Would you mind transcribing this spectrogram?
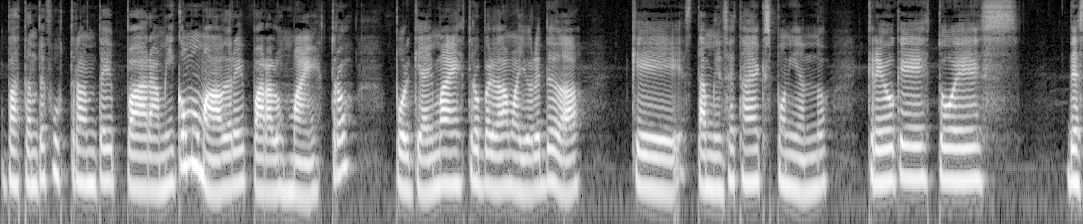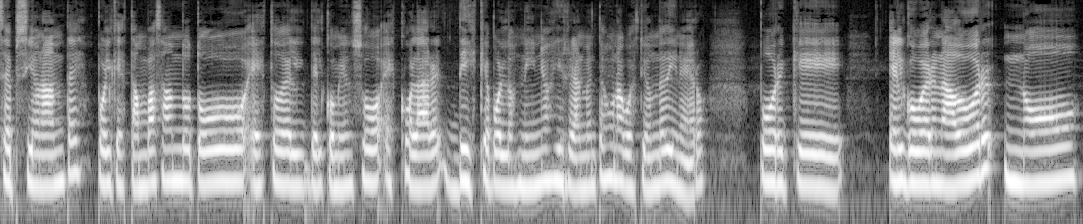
bastante frustrante para mí como madre, para los maestros, porque hay maestros, ¿verdad?, mayores de edad que también se están exponiendo. Creo que esto es decepcionante porque están basando todo esto del, del comienzo escolar disque por los niños y realmente es una cuestión de dinero porque el gobernador no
